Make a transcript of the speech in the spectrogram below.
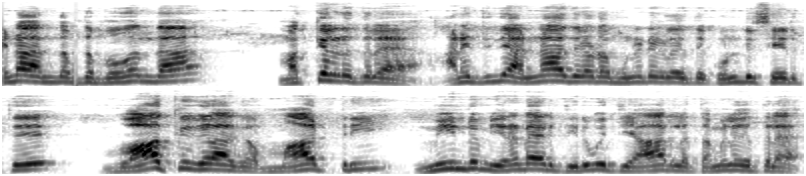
ஏன்னா அந்த அந்த முகம்தான் மக்களிடத்துல அனைத்து இந்திய அண்ணா திராவிட முன்னேற்ற கழகத்தை கொண்டு சேர்த்து வாக்குகளாக மாற்றி மீண்டும் இரண்டாயிரத்தி இருபத்தி ஆறில் தமிழகத்தில்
